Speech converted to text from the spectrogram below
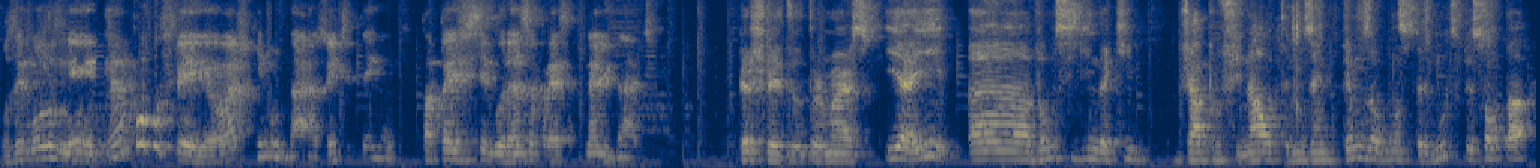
Os emolumentos. É um pouco feio, eu acho que não dá. A gente tem papéis de segurança para essa finalidade. Perfeito, doutor Márcio. E aí, uh, vamos seguindo aqui já para o final. Temos, temos algumas perguntas, o pessoal está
